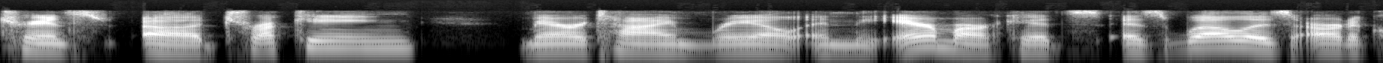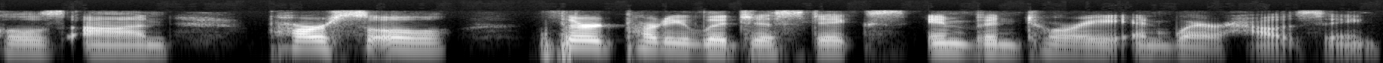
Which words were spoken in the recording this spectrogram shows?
trans uh, trucking, maritime, rail, and the air markets, as well as articles on parcel third party logistics, inventory, and warehousing.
